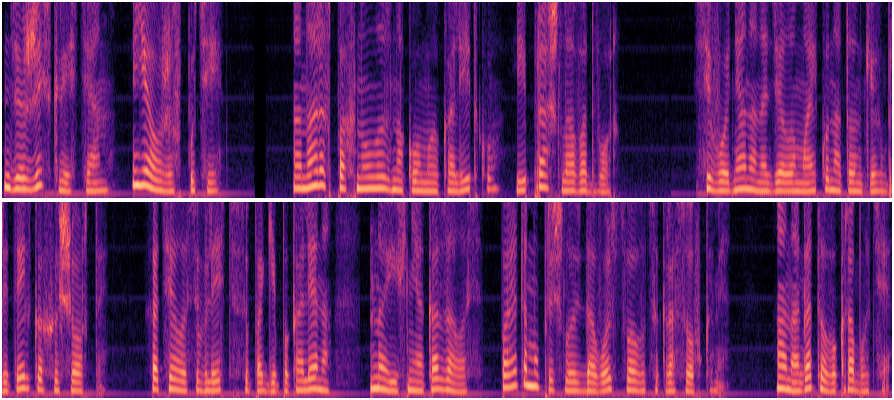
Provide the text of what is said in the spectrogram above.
«Держись, Кристиан, я уже в пути». Она распахнула знакомую калитку и прошла во двор. Сегодня она надела майку на тонких бретельках и шорты. Хотелось влезть в сапоги по колено, но их не оказалось, поэтому пришлось довольствоваться кроссовками. Она готова к работе.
